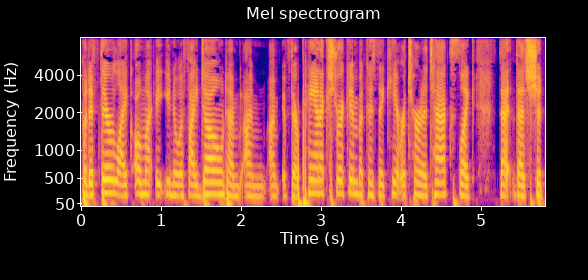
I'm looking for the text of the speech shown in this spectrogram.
but if they're like, oh my, you know, if I don't, I'm, I'm, I'm if they're panic stricken because they can't return a text, like that, that should,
